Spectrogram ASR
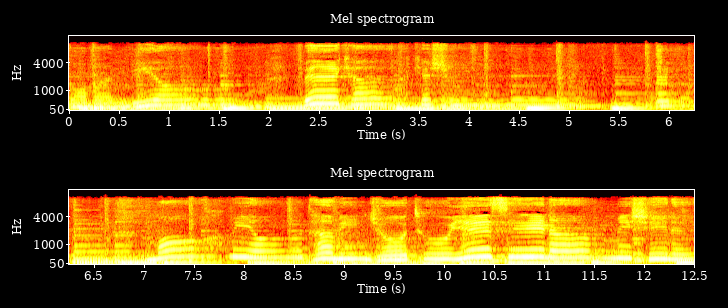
با من بیا به کهکشون. همینجا توی سینم میشینه.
